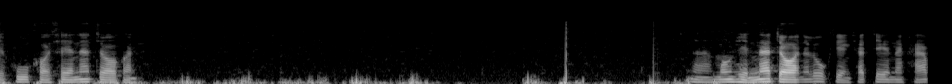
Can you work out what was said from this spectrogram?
ดี๋ยวครูขอแชร์หน้าจอก่อนอามองเห็นหน้าจอนะลูกเสียงชัดเจนนะครับ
